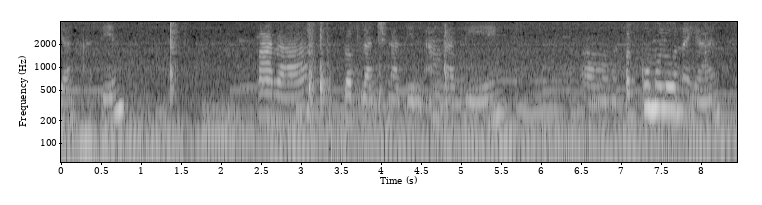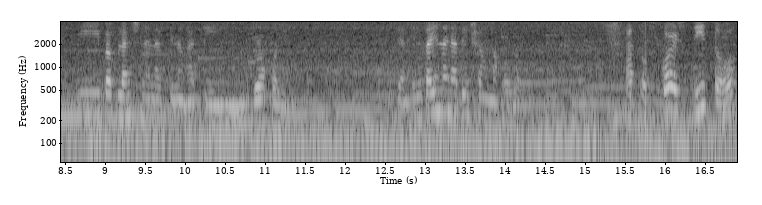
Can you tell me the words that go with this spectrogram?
Yan, asin. Para ba-blanch natin ang ating uh, pag kumulo na yan, i-blanch na natin ang ating broccoli. Yan, hintayin na natin siyang makulo. At of course, dito,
